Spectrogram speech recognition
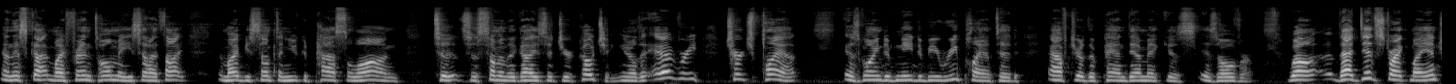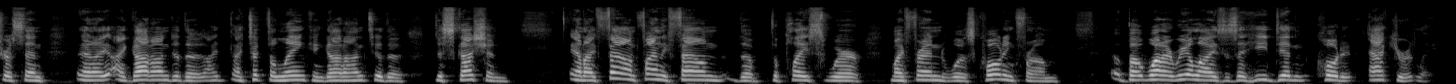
and this guy, my friend, told me, he said, I thought it might be something you could pass along to, to some of the guys that you're coaching. You know, that every church plant is going to need to be replanted after the pandemic is, is over. Well, that did strike my interest, and, and I, I got onto the, I, I took the link and got onto the discussion. And I found, finally found the, the place where my friend was quoting from. But what I realize is that he didn't quote it accurately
